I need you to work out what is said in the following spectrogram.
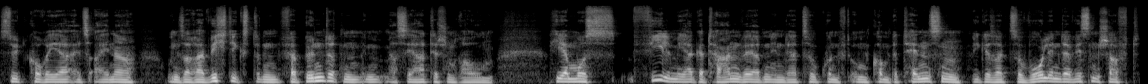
Südkorea als einer unserer wichtigsten Verbündeten im asiatischen Raum. Hier muss viel mehr getan werden in der Zukunft, um Kompetenzen, wie gesagt, sowohl in der Wissenschaft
